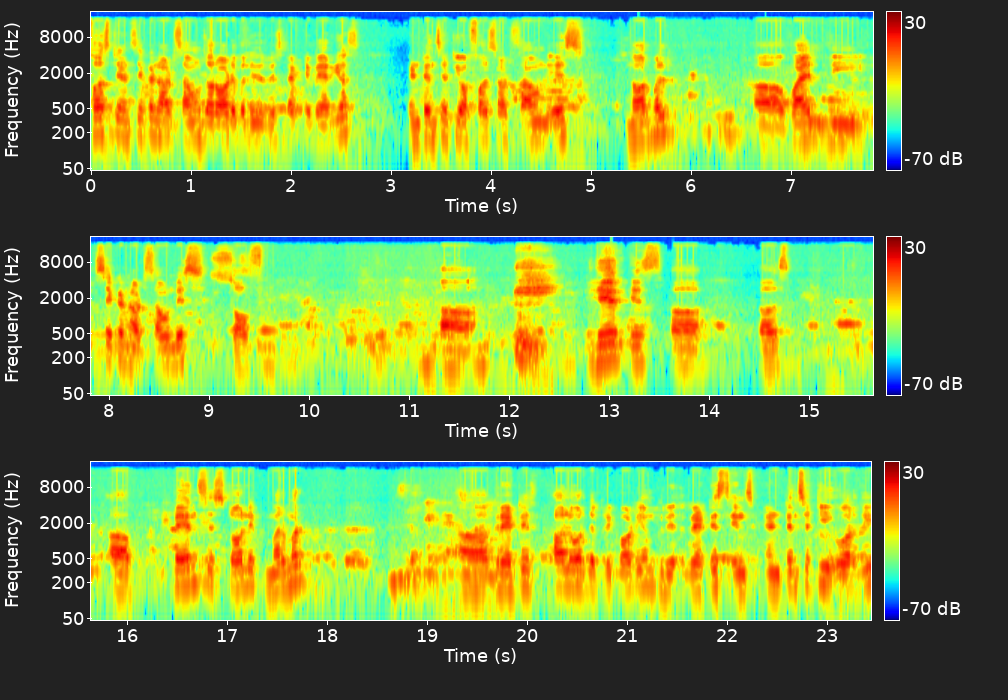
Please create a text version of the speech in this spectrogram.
First and second heart sounds are audible in respective areas. Intensity of first heart sound is normal, uh, while the second heart sound is soft. Uh, there is a, a, a pansystolic murmur uh, greatest all over the precordium, greatest in intensity over the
